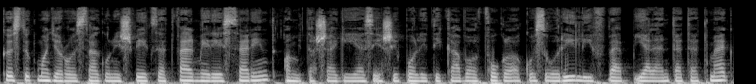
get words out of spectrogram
köztük Magyarországon is végzett felmérés szerint, amit a segélyezési politikával foglalkozó Relief Web jelentetett meg,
